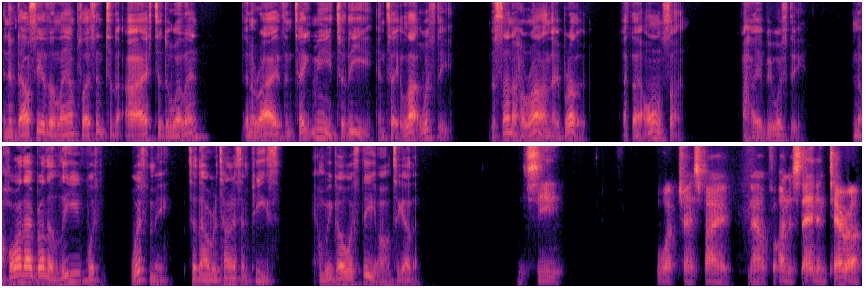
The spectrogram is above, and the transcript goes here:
And if thou seest a land pleasant to the eyes to dwell in, then arise and take me to thee, and take Lot with thee, the son of Haran thy brother, as thy own son. I be with thee. And Nahor thy brother leave with with me till thou returnest in peace, and we go with thee all together. You see what transpired. Now, for understanding Terah,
